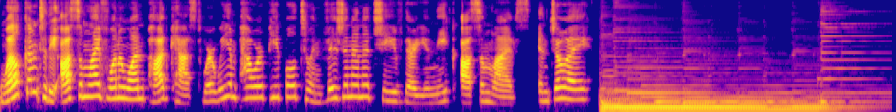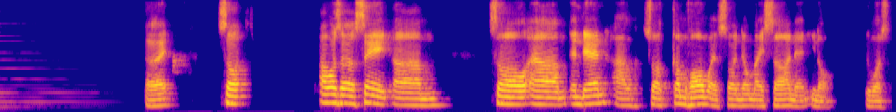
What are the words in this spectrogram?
Welcome to the Awesome Life 101 podcast, where we empower people to envision and achieve their unique, awesome lives. Enjoy. All right. So I was uh, saying, um, so um, and then uh, so I come home and so I know my son, and you know, it was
